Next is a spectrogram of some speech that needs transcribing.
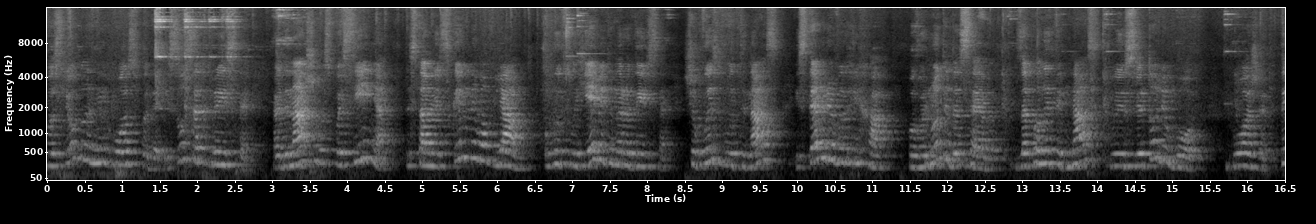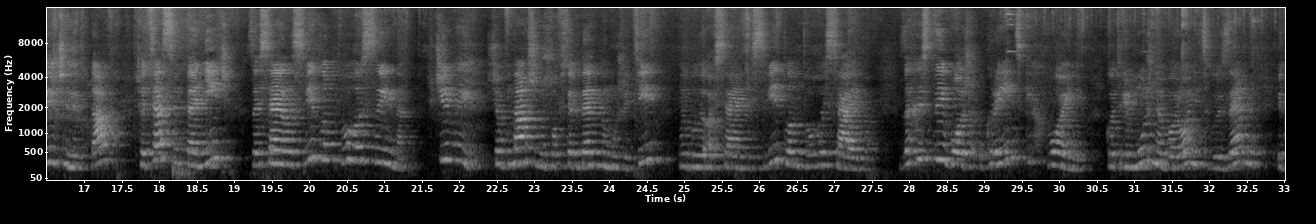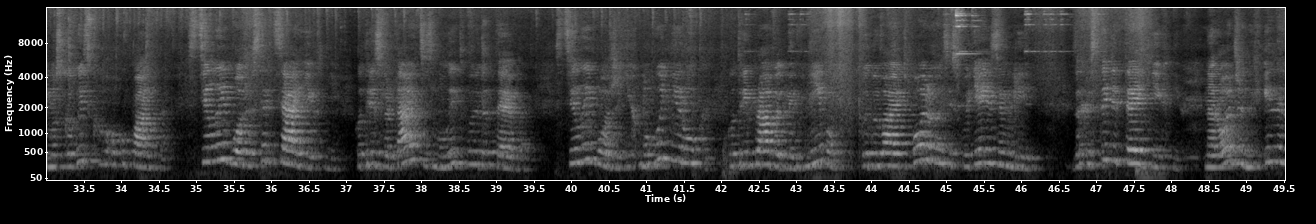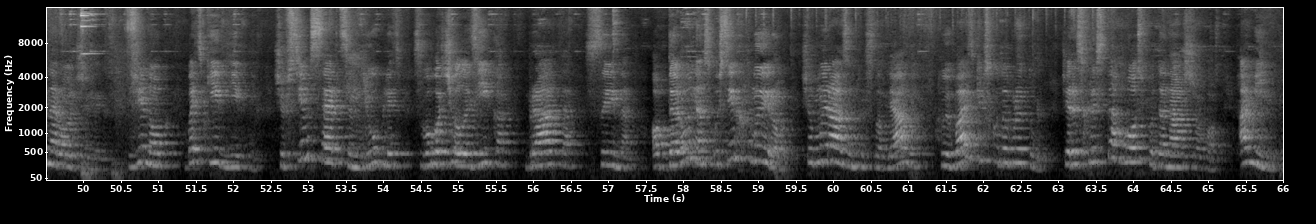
Возлюблений Господи, Ісусе Христе, ради нашого спасіння ти став людським немовлям, у Вифлеємі ти народився, щоб визволити нас із темряви гріха, повернути до себе, запалити в нас твою святу любов. Боже, ти вчинив так, що ця свята ніч засяяла світлом Твого Сина. Вчини, щоб в нашому повсякденному житті ми були осяяні світлом Твого сяйва. Захисти, Боже, українських воїнів, котрі мужньо боронять свою землю від московицького окупанта. Зціли, Боже, серця їхні, котрі звертаються з молитвою до Тебе. Зціли, Боже, їх могутні руки, котрі праведним гнівом вибивають ворога зі своєї землі. Захисти дітей їхніх, народжених і ненароджених, жінок, батьків їхніх, що всім серцем люблять свого чоловіка, брата, сина. Обдаруй нас усіх миром, щоб ми разом прославляли Твою батьківську доброту через Христа Господа нашого. Амінь.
